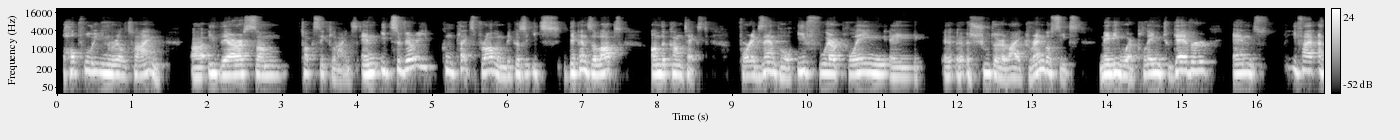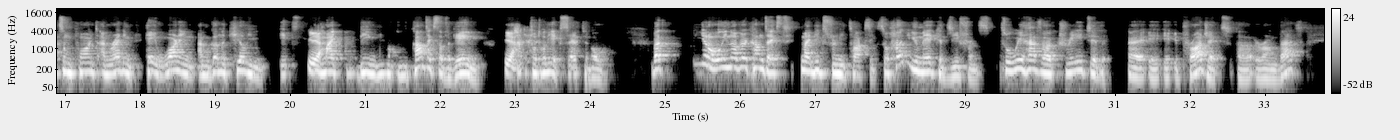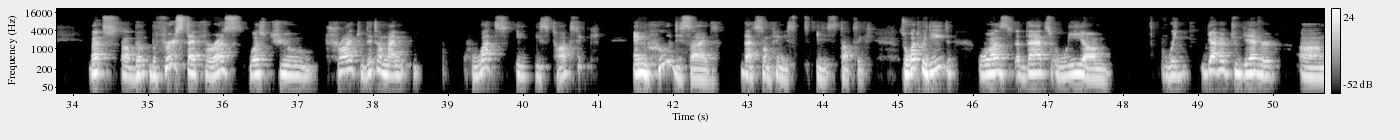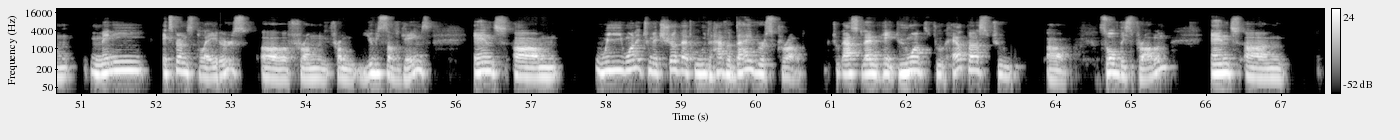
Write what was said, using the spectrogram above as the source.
hopefully in real time, uh, if there are some toxic lines. And it's a very complex problem because it depends a lot on the context. For example, if we're playing a, a, shooter like Rainbow Six, maybe we're playing together and if I at some point I'm writing, "Hey, warning, I'm gonna kill you," it, yeah. might be in the context of the game, yeah, totally acceptable. But you know, in other contexts, it might be extremely toxic. So how do you make a difference? So we have uh, created a, a, a project uh, around that. But uh, the, the first step for us was to try to determine what is toxic and who decides that something is, is toxic. So what we did was that we um, we gathered together um, many experienced players uh, from from Ubisoft games, and um, we wanted to make sure that we would have a diverse crowd to ask them, "Hey, do you want to help us to uh, solve this problem?" And um,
